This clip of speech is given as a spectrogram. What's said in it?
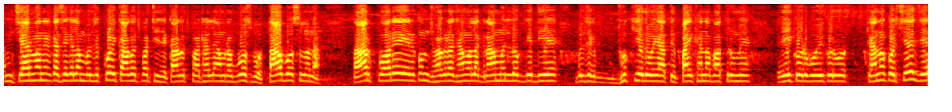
আমি চেয়ারম্যানের কাছে গেলাম বলছে কই কাগজ পাঠিয়েছে? কাগজ পাঠালে আমরা বসবো। তাও বসল না। তারপরে এরকম ঝগড়া ঝামেলা গ্রামের লোককে দিয়ে বলছে ঢুকিয়ে দেবো ইয়াতে পায়খানা বাথরুমে এই করব এই করব। কেন করছে? যে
